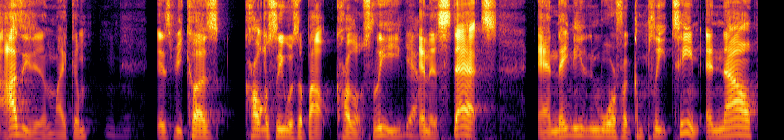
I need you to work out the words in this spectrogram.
Ozzie didn't like him. Mm-hmm. Is because Carlos Lee was about Carlos Lee Yeah. and his stats, and they needed more of a complete team. And now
